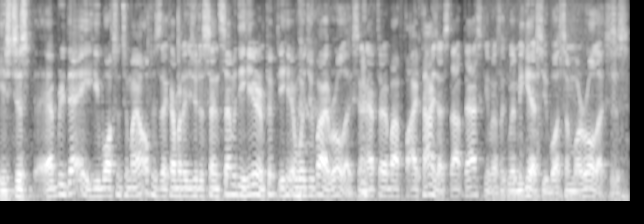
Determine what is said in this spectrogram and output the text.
He's just every day he walks into my office like I'm gonna need you to send 70 here and 50 here. What'd you buy? Rolex. And after about five times, I stopped asking him. I was like, "Let me guess, you bought some more Rolexes."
